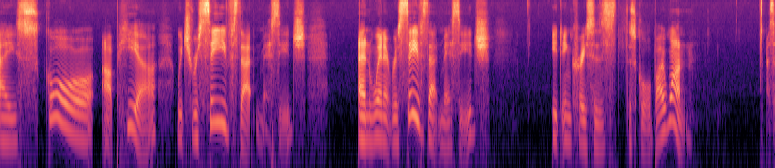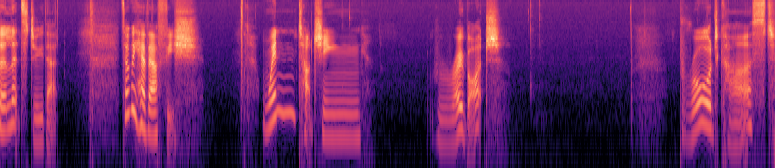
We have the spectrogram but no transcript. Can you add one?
a score up here which receives that message. And when it receives that message, it increases the score by one. So let's do that. So we have our fish. When touching robot, broadcast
